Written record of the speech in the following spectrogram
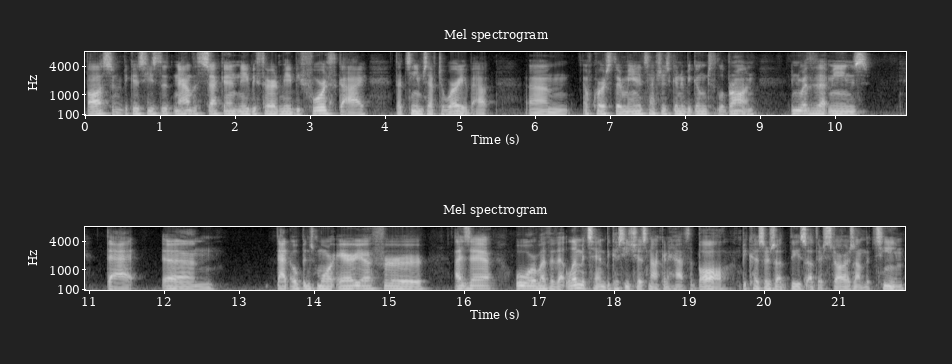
Boston because he's the, now the second, maybe third, maybe fourth guy that teams have to worry about. Um, of course, their main attention is going to be going to LeBron, and whether that means that um, that opens more area for Isaiah, or whether that limits him because he's just not going to have the ball because there's these other stars on the team.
